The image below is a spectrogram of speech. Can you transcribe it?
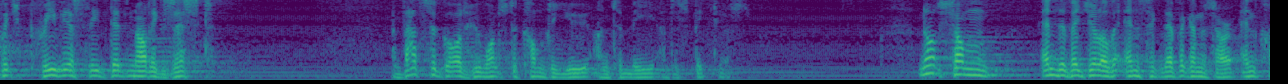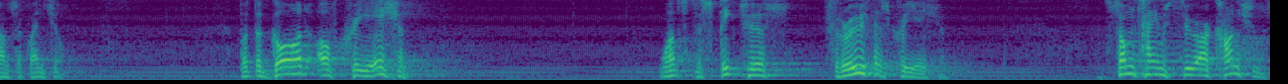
which previously did not exist and that's the God who wants to come to you and to me and to speak to us. Not some individual of insignificance or inconsequential, but the God of creation wants to speak to us through his creation. Sometimes through our conscience,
